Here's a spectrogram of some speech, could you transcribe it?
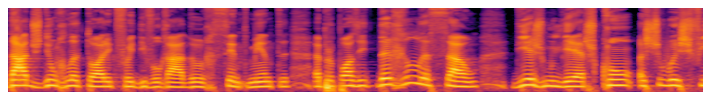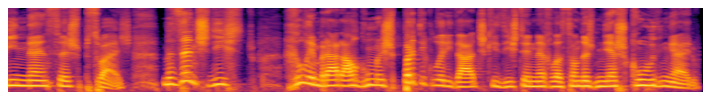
dados de um relatório que foi divulgado recentemente a propósito da relação de as mulheres com as suas finanças pessoais. Mas antes disto, relembrar algumas particularidades que existem na relação das mulheres com o dinheiro.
